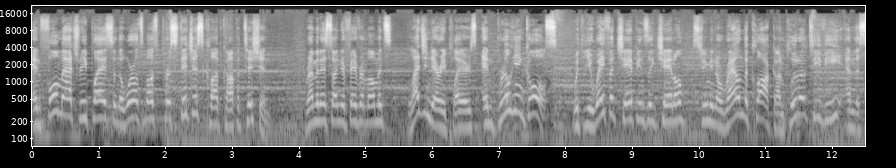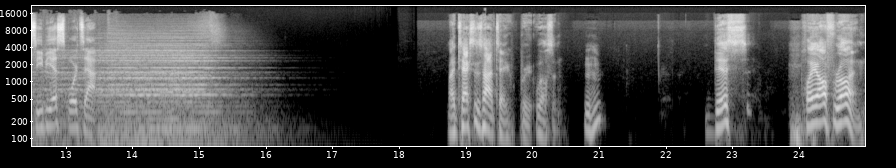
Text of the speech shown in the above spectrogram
and full match replays from the world's most prestigious club competition. Reminisce on your favorite moments, legendary players, and brilliant goals with the UEFA Champions League channel streaming around the clock on Pluto TV and the CBS Sports app. My Texas hot take, Wilson. Mm-hmm. This playoff run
